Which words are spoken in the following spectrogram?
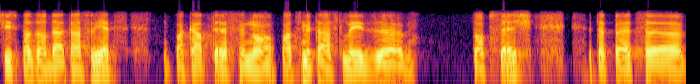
šīs pazaudētās vietas, pakāpties no 11. līdz uh, top 6. Tāpēc uh,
